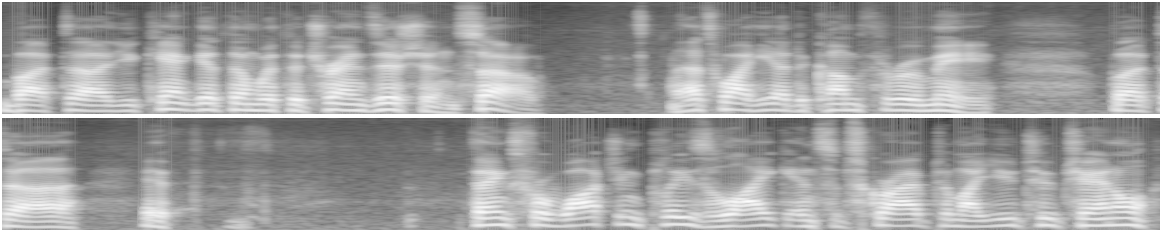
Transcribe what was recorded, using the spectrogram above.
but uh, you can't get them with the transition. So that's why he had to come through me. But uh, if Thanks for watching. Please like and subscribe to my YouTube channel.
